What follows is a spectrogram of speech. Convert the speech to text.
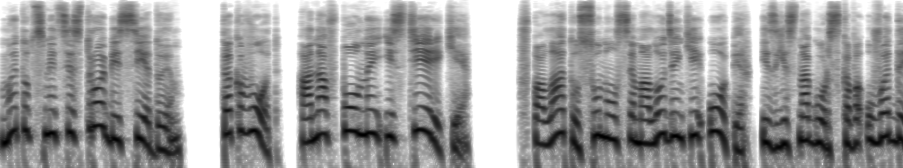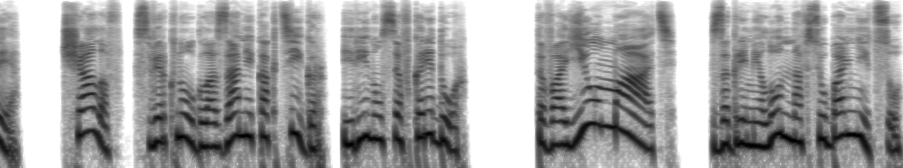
Мы тут с медсестрой беседуем. Так вот, она в полной истерике. В палату сунулся молоденький опер из Ясногорского УВД. Чалов сверкнул глазами, как тигр, и ринулся в коридор. «Твою мать!» — загремел он на всю больницу.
